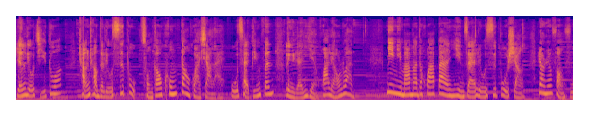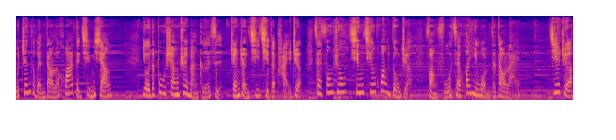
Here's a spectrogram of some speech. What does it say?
人流极多。长长的流丝布从高空倒挂下来，五彩缤纷，令人眼花缭乱。密密麻麻的花瓣印在流丝布上，让人仿佛真的闻到了花的清香。有的布上缀满格子，整整齐齐地排着，在风中轻轻晃动着，仿佛在欢迎我们的到来。接着，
